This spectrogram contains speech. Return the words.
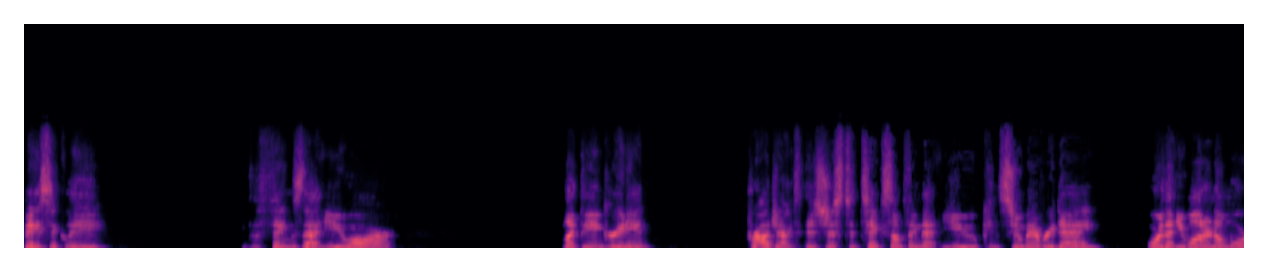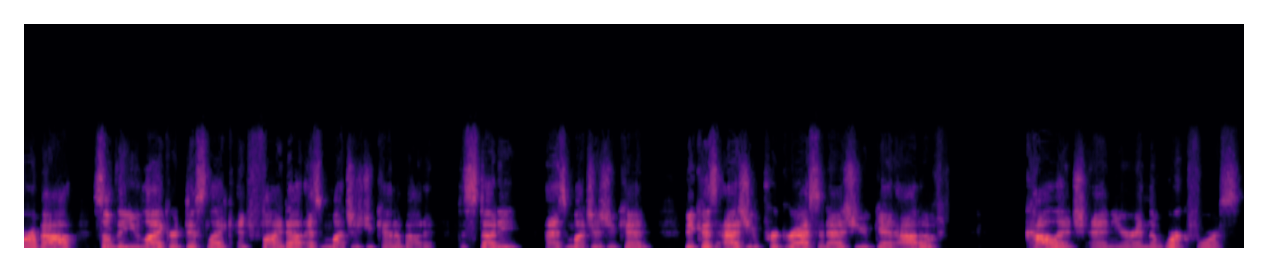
basically the things that you are like the ingredient project is just to take something that you consume every day or that you want to know more about, something you like or dislike, and find out as much as you can about it, to study as much as you can. Because as you progress and as you get out of college and you're in the workforce,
